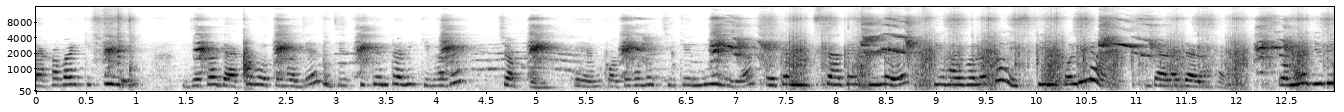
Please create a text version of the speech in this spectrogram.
দেখাবার কিছু নেই। যেটা দেখাবো তোমাদের, যে চিকেনটা আমি কীভাবে চপ করি। এই আমি কতগুলো চিকেন নিয়ে নিলাম। এটা মিক্সারে দিলে কি হয় বলো তো? স্টিম করলি না? ডালা ডালা হয়। তোমরা যদি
